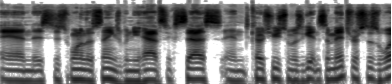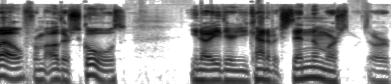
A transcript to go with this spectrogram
And it's just one of those things when you have success, and Coach Houston was getting some interest as well from other schools you know, either you kind of extend them or or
